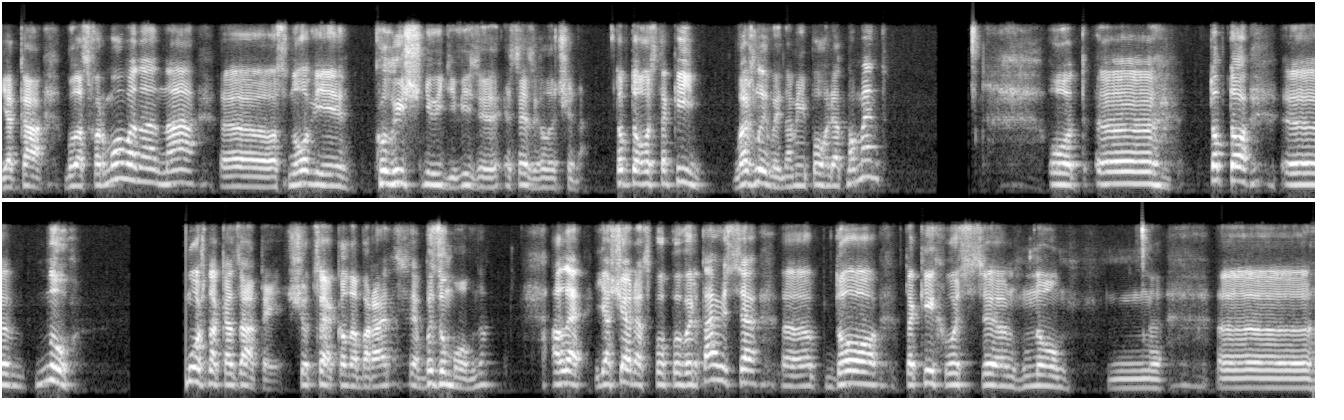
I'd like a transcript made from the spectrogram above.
Яка була сформована на основі колишньої дивізії СС Галичина. Тобто, ось такий важливий, на мій погляд, момент. От, е, Тобто, е, ну, можна казати, що це колаборація, безумовно. Але я ще раз повертаюся е, до таких ось е, ну, е,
